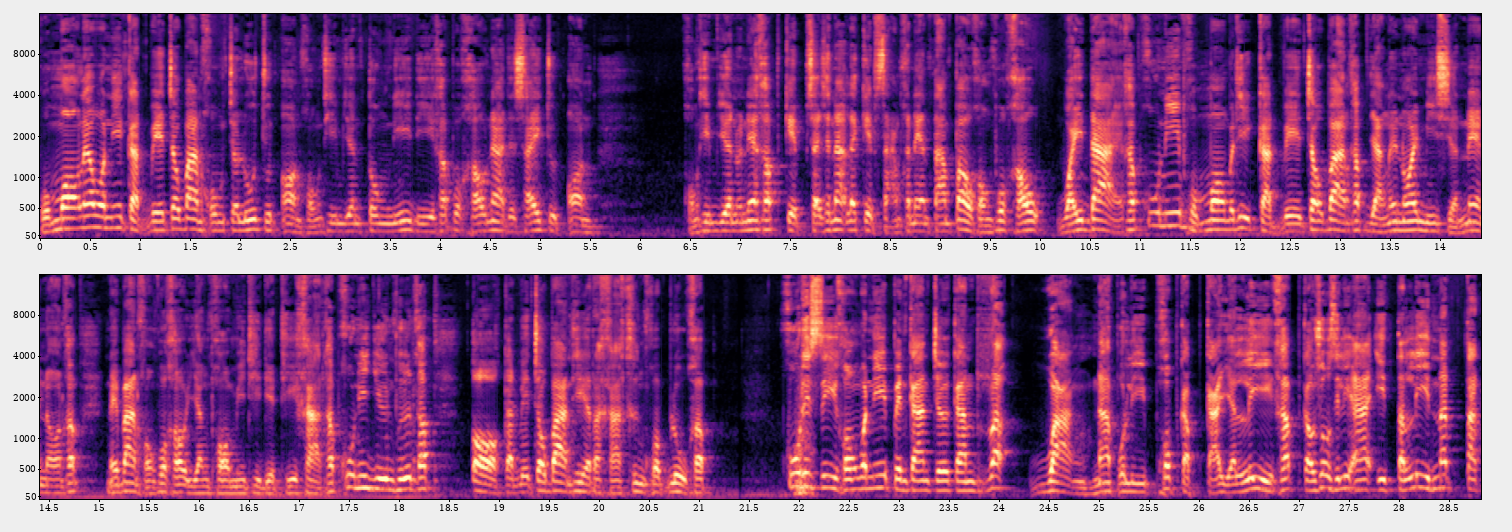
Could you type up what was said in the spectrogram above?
ผมมองแล้ววันนี้กัดเวเจ้าบ้านคงจะรู้จุดอ่อนของทีมเยือนตรงนี้ดีครับ พวกเขาน่าจะใช้จุดอ่อน ของทีมเยือนวันนี้ครับ เก็บชัยชนะและเก็บ 3 คะแนนตามเป้าของพวกเขาไว้ได้ครับ คู่นี้ผมมองไปที่กัดเวเจ้าบ้านครับ อย่างน้อยๆมีเฉือนแน่นอนครับ ในบ้านของพวกเขายังพอมีทีเด็ดทีขาดครับ คู่นี้ยืนพื้นครับ ต่อกัดเวเจ้าบ้านที่ราคาครึ่งควบลูกครับ คู่ที่ 4 ของวันนี้เป็นการเจอกันระหว่างนาโปลีพบกับกายาลี่ครับเกาโชซิลิอาอิตาลีนัดตัด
